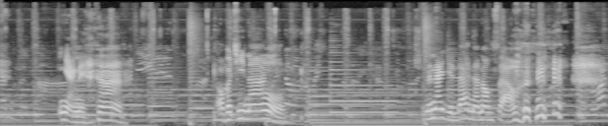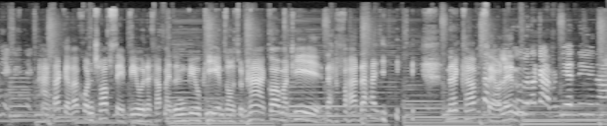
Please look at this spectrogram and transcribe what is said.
นั่นได้หมดเลยค่ะอหย่างเนี่ยฮ่าอันนี้เอาไปที่นั่งไม่น่ายืนได้นะน้องสาวหรือว่าเด็กให้เด็ก อะถ้าเกิดว่าคนชอบเสพวิวนะครับ หมายถึงวิว PM 2.5 ก็มาที่ดาดฟ้าได้ นะครับแซวเล่น คืออากาศมันเย็นดีนะ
